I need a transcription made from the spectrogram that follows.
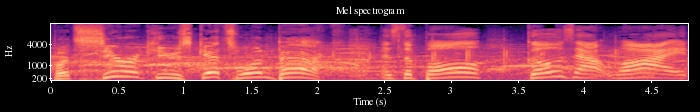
but Syracuse gets one back. As the ball goes out wide,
